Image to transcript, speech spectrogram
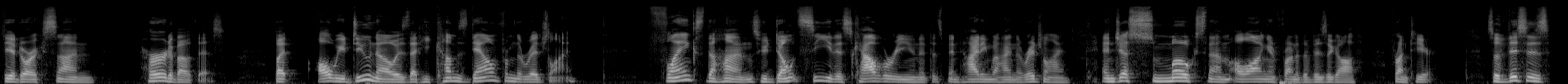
Theodoric's son heard about this. All we do know is that he comes down from the ridgeline, flanks the Huns who don't see this cavalry unit that's been hiding behind the ridgeline, and just smokes them along in front of the Visigoth frontier. So this is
